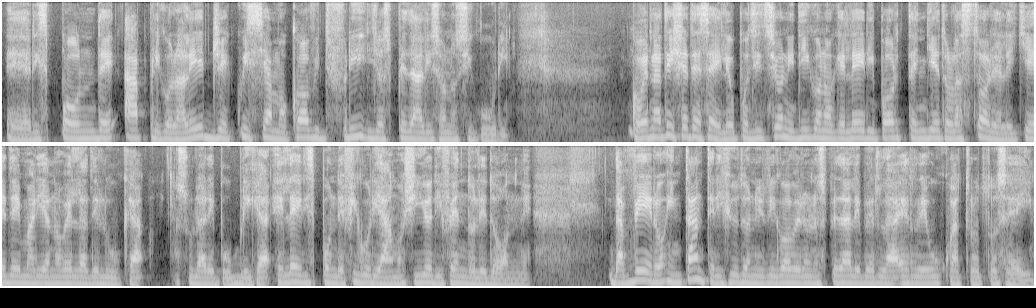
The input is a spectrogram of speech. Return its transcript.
eh, risponde applico la legge e qui siamo covid free, gli ospedali sono sicuri. Governatrice Tesei, le opposizioni dicono che lei riporta indietro la storia, le chiede Maria Novella De Luca sulla Repubblica e lei risponde figuriamoci, io difendo le donne. Davvero in tante rifiutano il ricovero in ospedale per la RU486.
